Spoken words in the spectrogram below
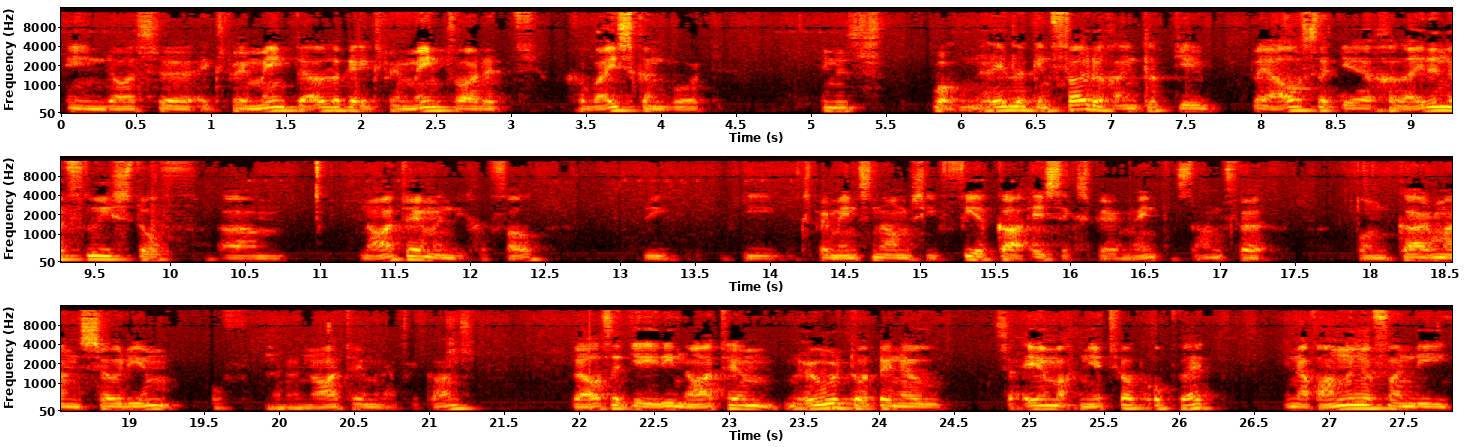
En daar's 'n eksperiment, 'n oulike eksperiment waar dit gewys kan word. En dit is wel redelik eenvoudig eintlik. Jy behels dat jy 'n geleidende vloeistof um natrium in die geval die die eksperimentsnaam is die VKS eksperiment. Dit staan vir von Karman sodium of nou natrium in Afrikaans. Wel dat jy hierdie natrium roer tot hy nou sy eie magneetveld opwek en afhangende van die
